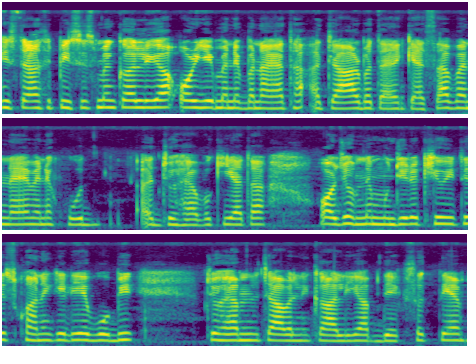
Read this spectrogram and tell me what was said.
इस तरह से पीसेस में कर लिया और ये मैंने बनाया था अचार बताएँ कैसा बना है मैंने खुद जो है वो किया था और जो हमने मुंजी रखी हुई थी सुखाने के लिए वो भी जो है हमने चावल निकाल लिया आप देख सकते हैं।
